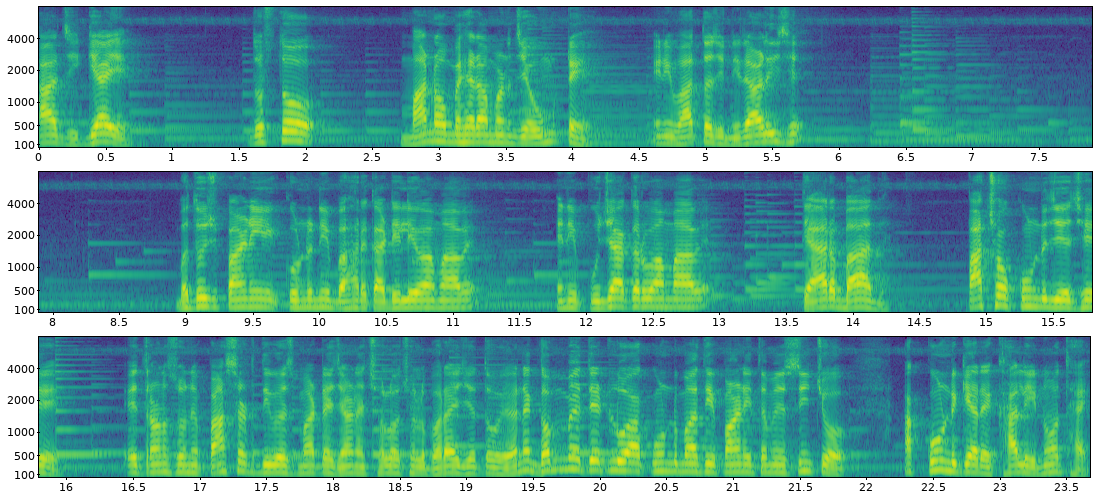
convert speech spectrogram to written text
આ જગ્યાએ, દોસ્તો, માનવ મહેરામણ જે ઉમટે, એની વાત જ નિરાળી છે. બધું જ પાણી કુંડની બહાર કાઢી લેવામાં આવે, એની પૂજા કરવામાં આવે. ત્યારબાદ પાછો કુંડ જે છે એ ત્રણસો ને પાસઠ દિવસ માટે જાણે છલોછલ ભરાઈ જતો હોય અને ગમે તેટલું આ કુંડમાંથી પાણી તમે સિંચો, આ કુંડ ક્યારેય ખાલી ન થાય.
